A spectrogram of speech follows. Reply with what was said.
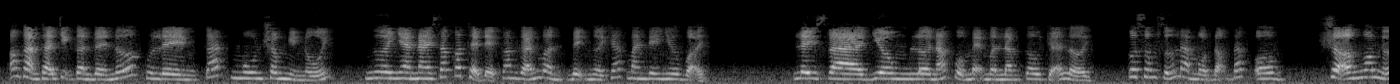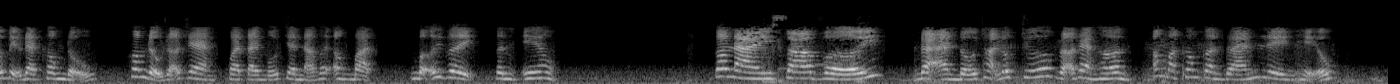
Ông cảm thấy chỉ cần về nước, liền cắt muôn sông nghìn núi. Người nhà này sao có thể để con gái mình bị người khác mang đi như vậy? Lisa dùng lời nói của mẹ mình làm câu trả lời. Cô sung sướng làm một động tác ôm. Sợ ngôn ngữ biểu đạt không đủ. Không đủ rõ ràng, khoa tay mũi chân nói với ông bạch. Bởi vì tình yêu. Câu này so với đoạn đối thoại lúc trước rõ ràng hơn. Ông bạch không cần đoán liền hiểu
